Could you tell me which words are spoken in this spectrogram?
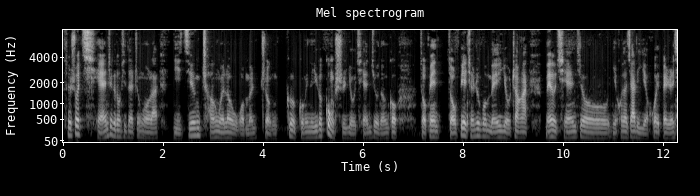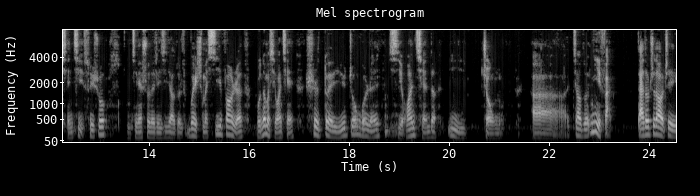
所以说，钱这个东西在中国来已经成为了我们整个国民的一个共识，有钱就能够。走遍走遍全中国没有障碍，没有钱就你回到家里也会被人嫌弃。所以说，你今天说的这期叫做为什么西方人不那么喜欢钱，是对于中国人喜欢钱的一种啊叫做逆反。大家都知道这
